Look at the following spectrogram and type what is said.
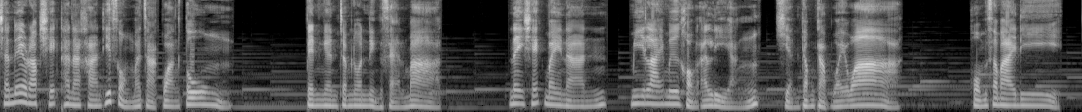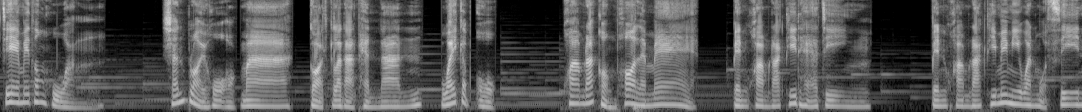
ฉันได้รับเช็คธนาคารที่ส่งมาจากกวางตุ้ง เป็นเงินจำนวนหนึ่งแสนบาท ในเช็คใบนั้นมีลายมือของอาเหลียง เขียนกำกับไว้ว่า ผมสบายดี เจ้ไม่ต้องห่วง ฉันปล่อยโฮออกมา กอดกระดาษแผ่นนั้น ไว้กับอก ความรักของพ่อและแม่ เป็นความรักที่แท้จริง เป็นความรักที่ไม่มีวันหมดสิ้น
